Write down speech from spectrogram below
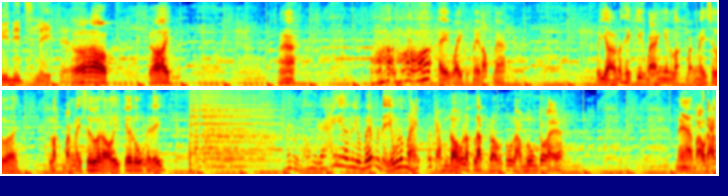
Minutes later. được không? Rồi. Nè. Nó nó nó. Đây quay khúc này đọc nè. Bây giờ nó thiệt với các bạn nhân lật bản này xưa rồi. Lật bản này xưa rồi chơi luôn này đi. Mấy con nhỏ con gái đó, nó vô bếp nó điệu lắm bạn. Nó cầm đồ lật lật đồ tôi làm luôn chỗ lẹ nè bảo đảm.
